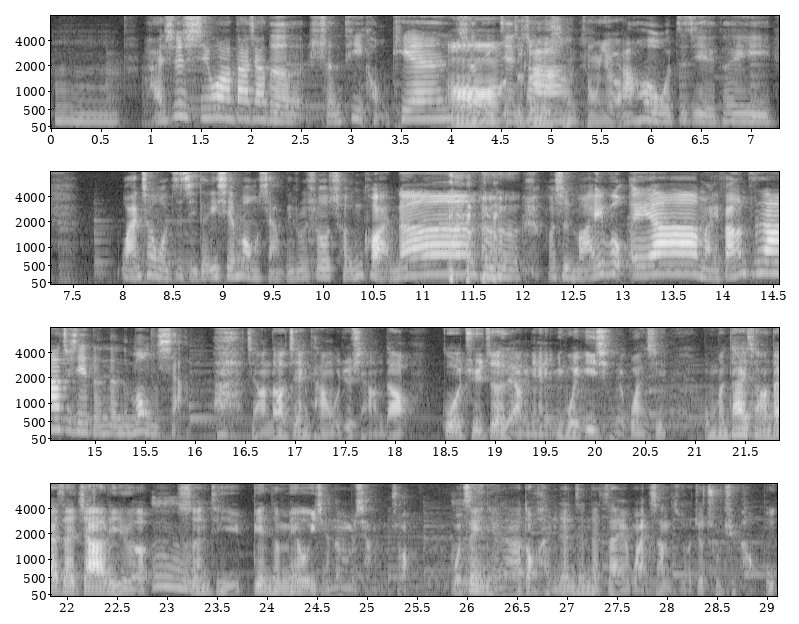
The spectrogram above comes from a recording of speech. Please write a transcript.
嗯，还是希望大家的神替孔天身体健康，真的是很重要。然后我自己也可以完成我自己的一些梦想，比如说存款呐，或是买 i p h 啊、买房子啊这些等等的梦想啊。讲到健康，我就想到过去这两年因为疫情的关系，我们太常待在家里了，嗯，身体变得没有以前那么强壮。我这一年啊，都很认真的在晚上的时候就出去跑步，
